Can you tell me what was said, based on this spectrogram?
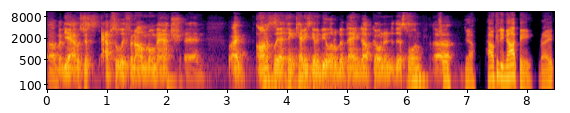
Uh, but yeah, it was just absolutely phenomenal match and I honestly, I think Kenny's going to be a little bit banged up going into this one. Uh, sure. Yeah. How could he not be? Right.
